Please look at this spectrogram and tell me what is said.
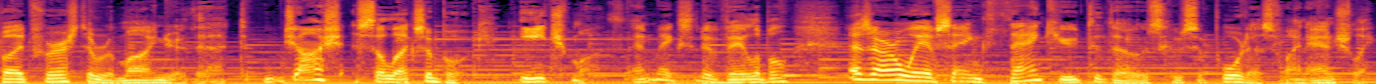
But first, a reminder that Josh selects a book each month and makes it available as our way of saying thank you to those who support us financially.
